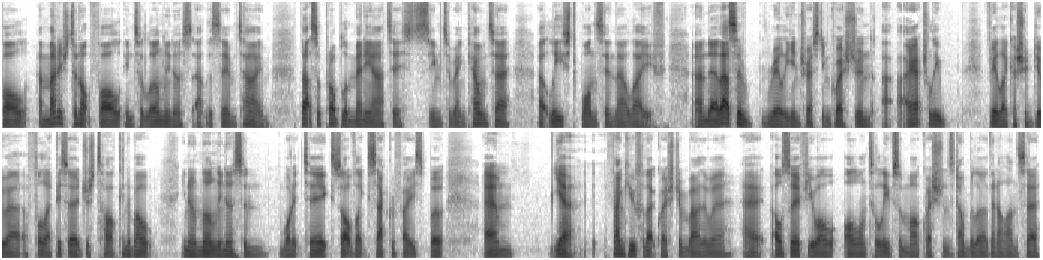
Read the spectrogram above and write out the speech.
fall and manage to not fall into loneliness at the same time? That's a problem many artists seem to encounter at least once in their life. And uh, that's a really interesting question. I, I, actually feel like I should do a, a full episode just talking about, you know, loneliness and what it takes, sort of like sacrifice. But um, yeah, thank you for that question, by the way. Uh, also, if you all, all want to leave some more questions down below, then I'll answer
